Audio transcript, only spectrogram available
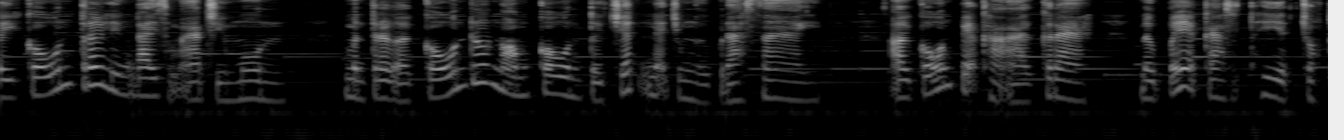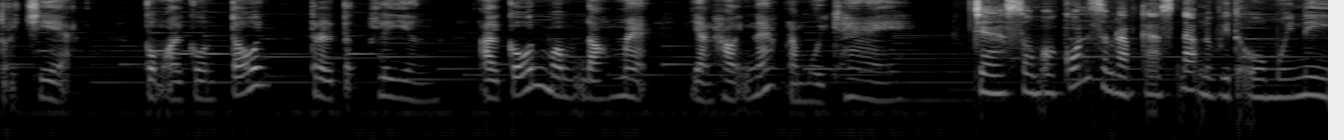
3កូនត្រូវលាងដៃសម្អាតជាមុនមិនត្រូវឲ្យកូនឬនាំកូនទៅជិតអ្នកជំងឺផ្ដាសាយឲ្យកូនពាក់ខោអាវក្រាស់នៅពេលអាកាសធាតុចុះត្រជាក់កុំឲ្យកូនតូចត្រូវទឹកភ្លៀងឲ្យកូនមុំដោះម៉ាក់យ៉ាងហោចណាស់6ខែ ចាសសូមអរគុណសម្រាប់ការស្ដាប់នៅវីដេអូមួយនេះ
